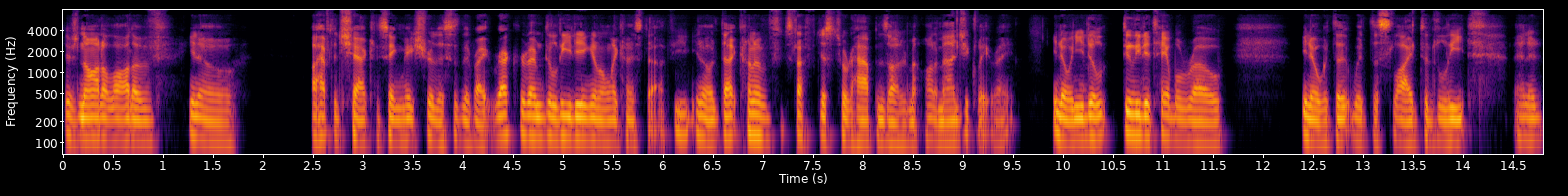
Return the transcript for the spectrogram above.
there's not a lot of you know I have to check and saying, make sure this is the right record I'm deleting and all that kind of stuff. You, you know, that kind of stuff just sort of happens autom- automatically, right? You know, when you del- delete a table row, you know, with the with the slide to delete, and it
